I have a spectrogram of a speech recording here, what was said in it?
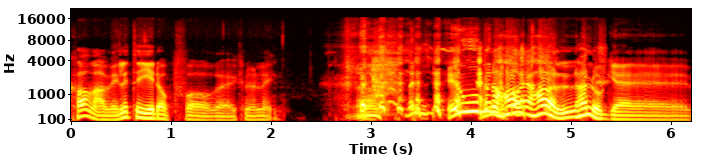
kan være villig til å gi det opp for knulling. knulling. Men, jo, Men men jeg har, jeg har, jeg har ligget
